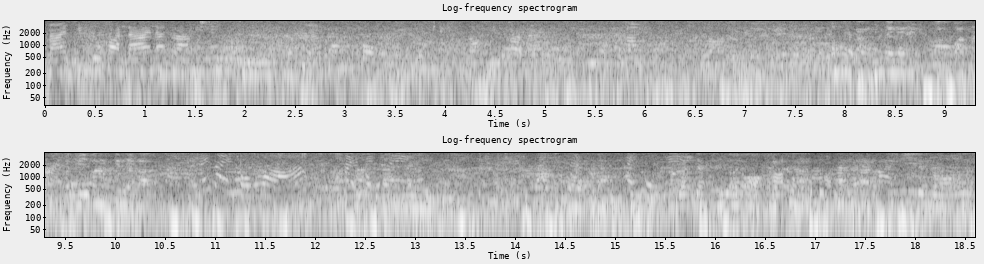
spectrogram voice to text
อนได้ชิมดูก่อนได้นะจ๊ะมีให้ดูแล้วก็กงลองชิมก่อนได้โอกาสที่จะได้รับวันอะก็จะมีมากขึ้นนะครับ ไม่ใส่ถุงเหรอ ใส่ถุงสิใส่ถุงดิรางวัลใหญ่ที่เราออกครับทุกท่านนะครับพี่ๆน้องๆนะ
